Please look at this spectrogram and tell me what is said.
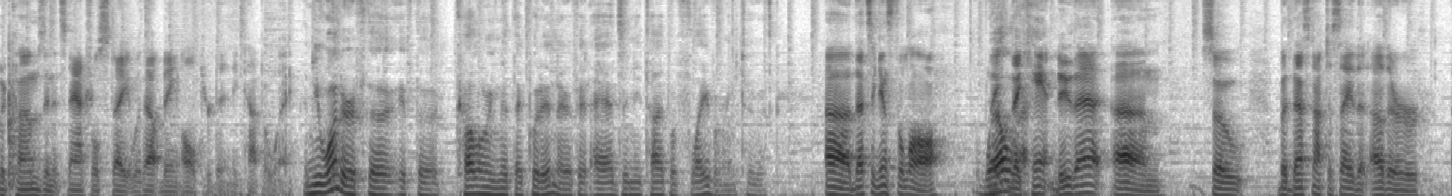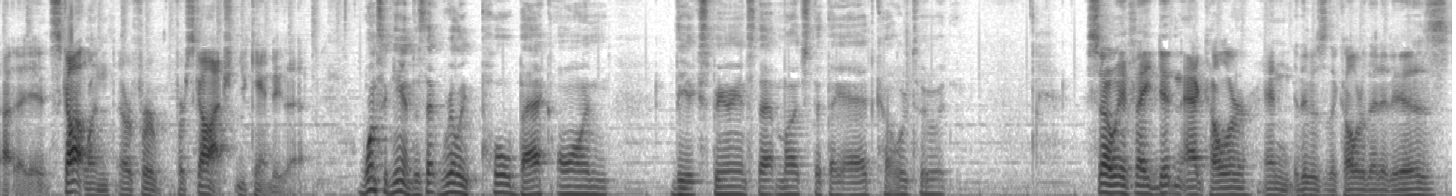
becomes in its natural state without being altered in any type of way. And you wonder if the if the coloring that they put in there, if it adds any type of flavoring to it. Uh, that's against the law. Well, they, I- can't do that. Um, so, but that's not to say that other uh, Scotland or for for Scotch you can't do that. Once again, does that really pull back on the experience that much that they add color to it? So if they didn't add color and it was the color that it is,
